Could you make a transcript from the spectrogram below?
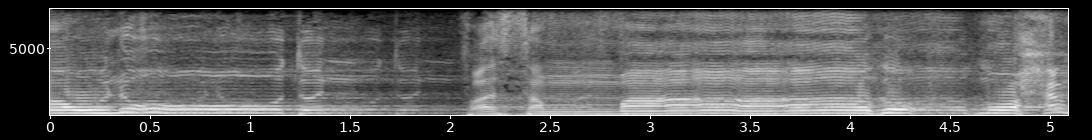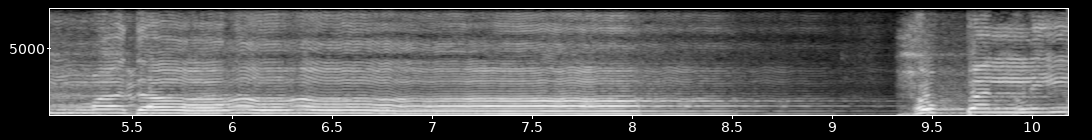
മൗലൂദുൻ ഫസമ്മാഹു മുഹമ്മദാ حبا لي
